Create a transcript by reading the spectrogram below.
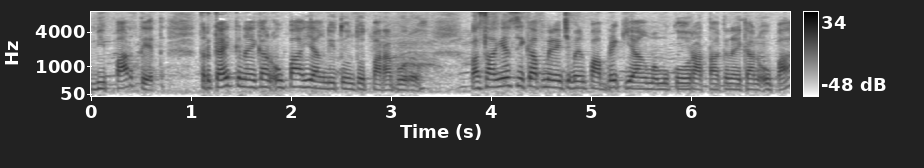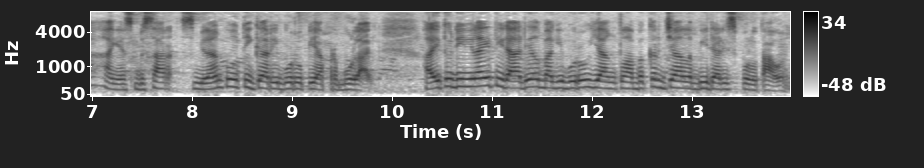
bipartit terkait kenaikan upah yang dituntut para buruh. Pasalnya sikap manajemen pabrik yang memukul rata kenaikan upah hanya sebesar Rp93.000 per bulan. Hal itu dinilai tidak adil bagi buruh yang telah bekerja lebih dari 10 tahun.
